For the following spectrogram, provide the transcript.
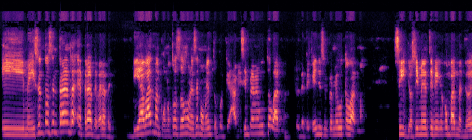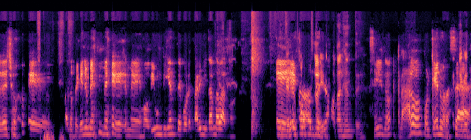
Y me hizo entonces entrar en... ra- Espérate, espérate. Vi a Batman con otros ojos en ese momento, porque a mí siempre me gustó Batman. Desde pequeño siempre me gustó Batman. Sí, yo sí me identifiqué con Batman. Yo, de hecho, eh, cuando pequeño me, me, me jodí un diente por estar imitando a Batman. Eh, salir a matar gente. Sí, no, claro, ¿por qué no? O sea.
